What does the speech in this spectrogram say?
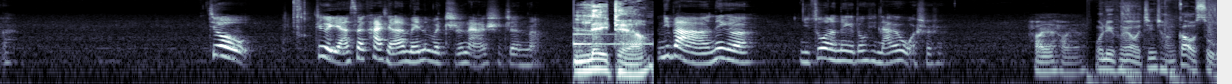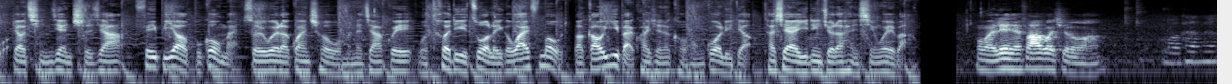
得。就这个颜色看起来没那么直男，是真的。Later。你把那个你做的那个东西拿给我试试。好呀好呀，我女朋友经常告诉我要勤俭持家，非必要不购买，所以为了贯彻我们的家规，我特地做了一个 wife mode，把高一百块钱的口红过滤掉。她现在一定觉得很欣慰吧？我把链接发过去了吗？我看看，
